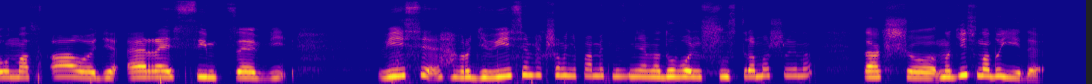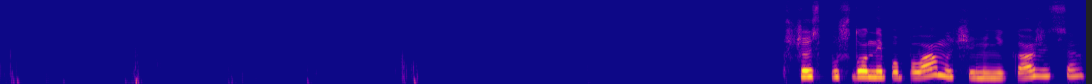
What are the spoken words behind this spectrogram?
у нас Audi RS7 c 8, вроді 8, якщо мені пам'ять не зміняє, вона доволі шустра машина. Так що, надіюсь, вона доїде. Щось пішло не по плану, чи мені кажеться.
